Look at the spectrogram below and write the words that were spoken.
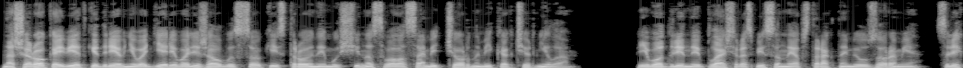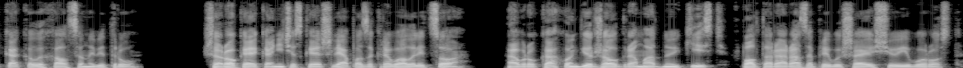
На широкой ветке древнего дерева лежал высокий, стройный мужчина с волосами черными, как чернила. Его длинный плащ, расписанный абстрактными узорами, слегка колыхался на ветру. Широкая коническая шляпа закрывала лицо, а в руках он держал громадную кисть, в полтора раза превышающую его рост.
